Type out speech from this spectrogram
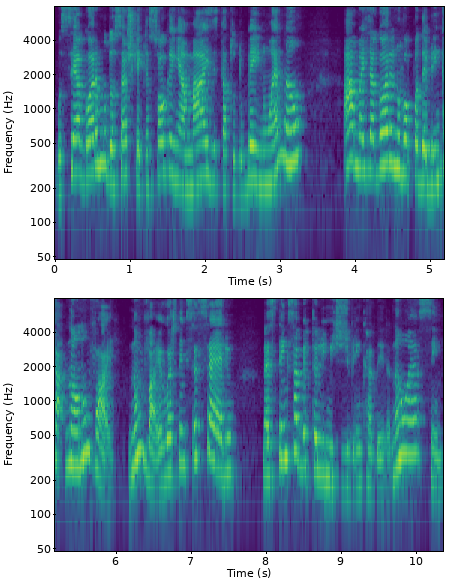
Você agora mudou, você acha que é, que é só ganhar mais e tá tudo bem? Não é não. Ah, mas agora eu não vou poder brincar? Não, não vai, não vai, agora você tem que ser sério, né? Você tem que saber o teu limite de brincadeira, não é assim.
